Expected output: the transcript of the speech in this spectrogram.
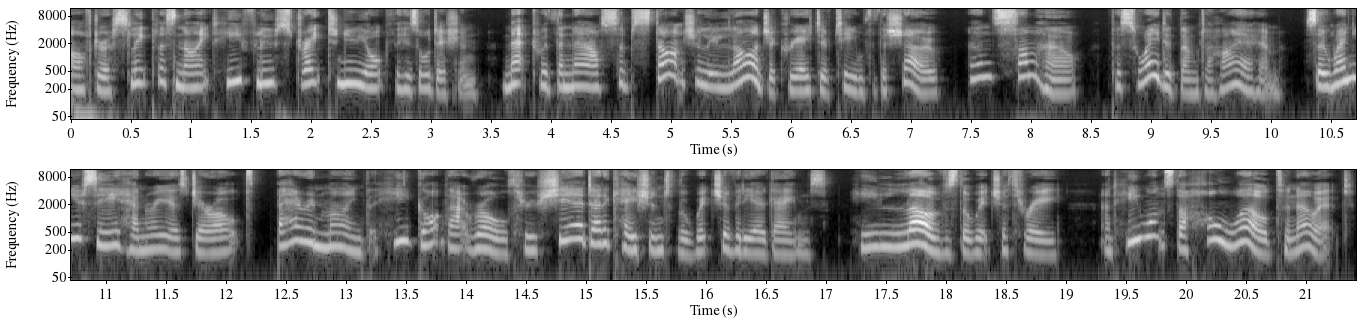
After a sleepless night, he flew straight to New York for his audition, met with the now substantially larger creative team for the show, and somehow persuaded them to hire him. So when you see Henry as Geralt, bear in mind that he got that role through sheer dedication to the Witcher video games. He loves The Witcher 3, and he wants the whole world to know it.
